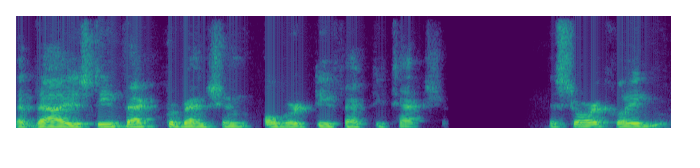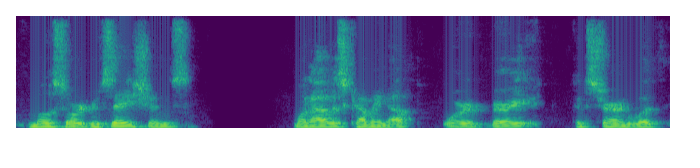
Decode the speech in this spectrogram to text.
that values defect prevention over defect detection. Historically, most organizations, when I was coming up, were very concerned with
